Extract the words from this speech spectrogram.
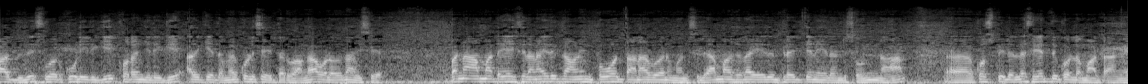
பார்த்துது சுவர் கூடியிருக்கு குறைஞ்சிருக்கு அதுக்கேற்ற மாதிரி குளிசை தருவாங்க அவ்வளவுதான் விஷயம். இப்போ நான் அம்மாட்ட ஏசுறேன்னா இதுக்கு அவனின் போகத்தானா வேணும்னு சொல்லி. அம்மா சொன்னா எதுவும் பிரச்சனை இல்லைன்னு சொன்னா ஹாஸ்பிட்டலில் சேர்த்து கொள்ள மாட்டாங்க.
